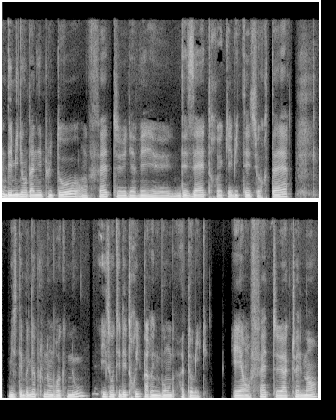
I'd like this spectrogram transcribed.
des millions d'années plus tôt, en fait, il y avait euh, des êtres qui habitaient sur Terre, mais ils étaient bien plus nombreux que nous, et ils ont été détruits par une bombe atomique. Et en fait, euh, actuellement,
